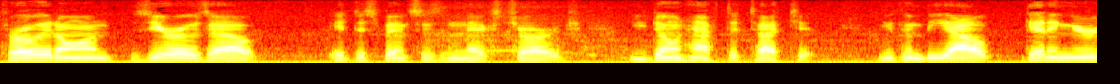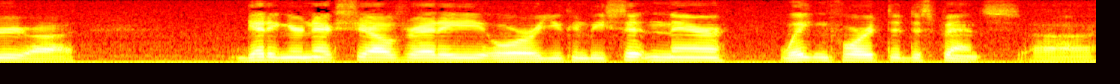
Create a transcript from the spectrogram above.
Throw it on, zeroes out, it dispenses the next charge. You don't have to touch it. You can be out getting your uh, getting your next shells ready, or you can be sitting there waiting for it to dispense. Uh,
